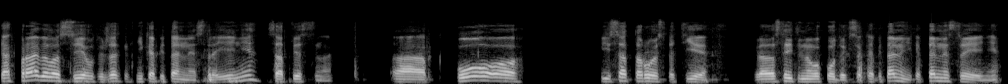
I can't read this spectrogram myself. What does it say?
Как правило, все утверждают как некапитальное строение, соответственно, а, по 52 статье градостроительного кодекса капитальное некапитальное строение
